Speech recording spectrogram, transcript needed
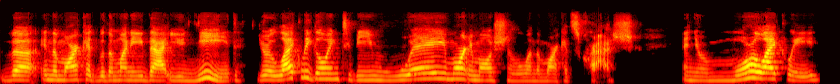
the, in the market with the money that you need, you're likely going to be way more emotional when the markets crash. And you're more likely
